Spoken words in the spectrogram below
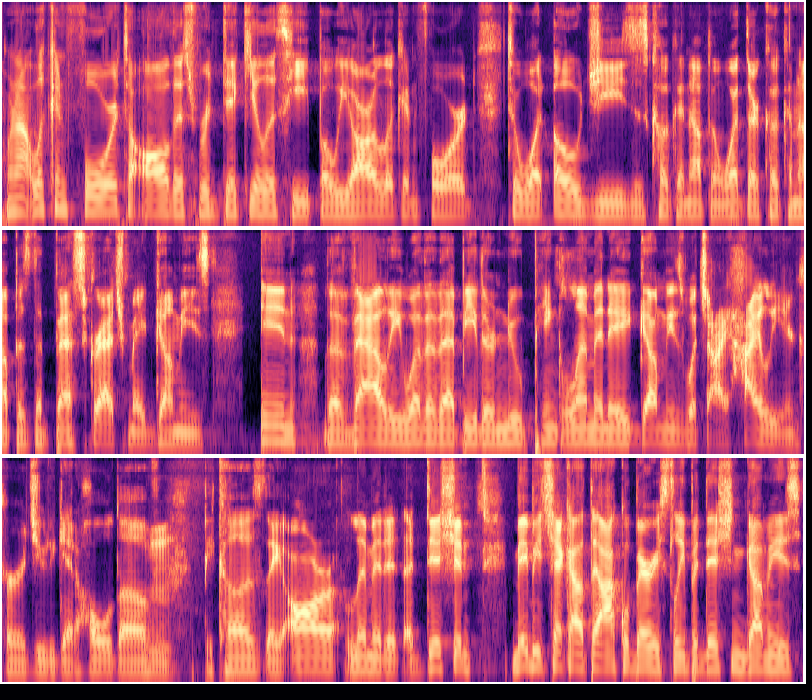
we're not looking forward to all this ridiculous heat, but we are looking forward to what OGs is cooking up, and what they're cooking up is the best scratch made gummies in the valley. Whether that be their new pink lemonade gummies, which I highly encourage you to get a hold of because they are limited edition. Maybe check out the Aquaberry Sleep Edition gummies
